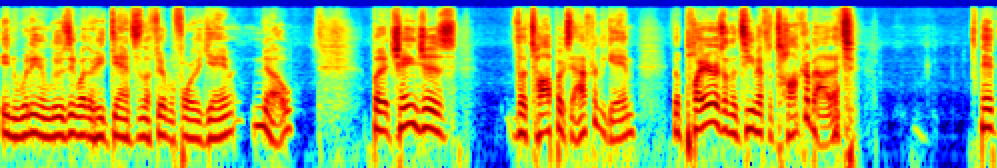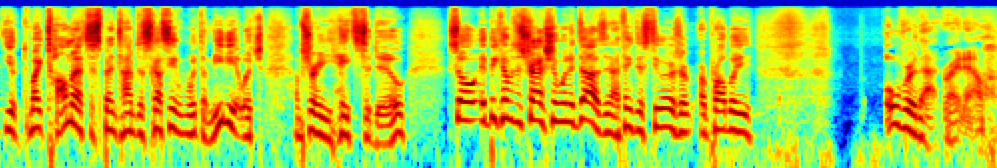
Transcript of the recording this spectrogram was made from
in winning and losing whether he dances on the field before the game? No, but it changes the topics after the game. The players on the team have to talk about it. You, Mike Tomlin has to spend time discussing it with the media, which I'm sure he hates to do. So it becomes a distraction when it does. And I think the Steelers are, are probably over that right now.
